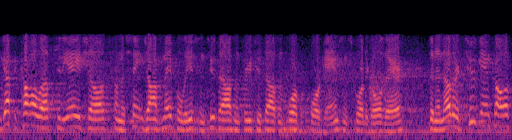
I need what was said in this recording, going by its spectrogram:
you got the call up to the AHL from the St. John's Maple Leafs in 2003-2004 for four games and scored a goal there. Then another two-game call up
